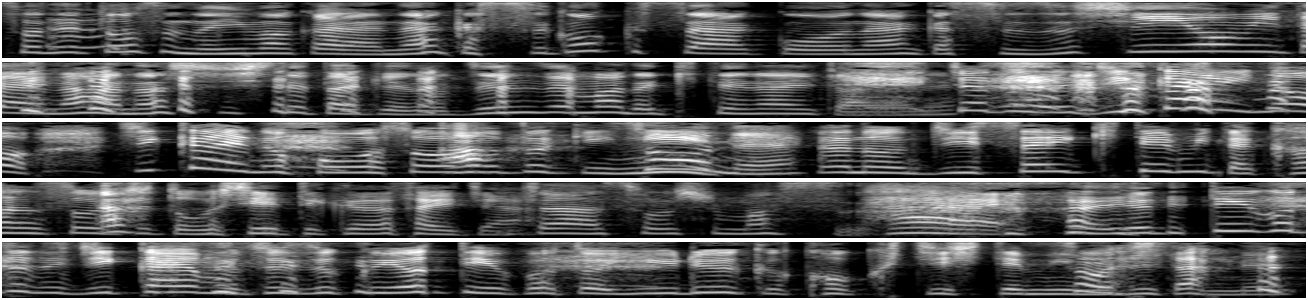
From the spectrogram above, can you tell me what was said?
袖通すの今からなんかすごくさ、こうなんか涼しいよみたいな話してたけど、全然まだ来てないからね。ちょっと次回の、次回の放送の時に、あ,、ね、あの、実際来てみた感想をちょっと教えてください、じゃあ。じゃあそうします。はい。はい、っていうことで次回も続くよっていうことをゆるく告知してみました。ね。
